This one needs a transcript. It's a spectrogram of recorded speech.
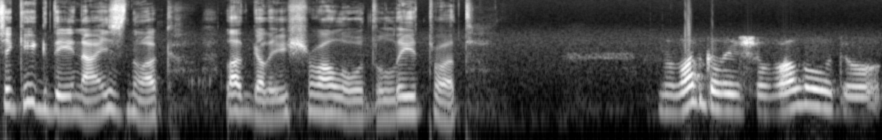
Cik ikdienā iznāk latgalīšu valodu lietot? Nu, latgalīšu valodu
